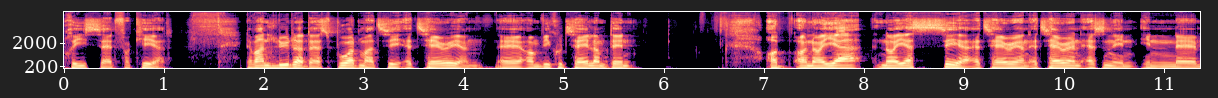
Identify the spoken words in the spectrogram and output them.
prissat forkert. Der var en lytter, der spurgte mig til Ethereum, øh, om vi kunne tale om den. Og, og når, jeg, når jeg ser Atarian, Atarian er sådan en, en, øh,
